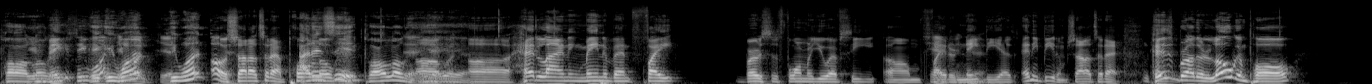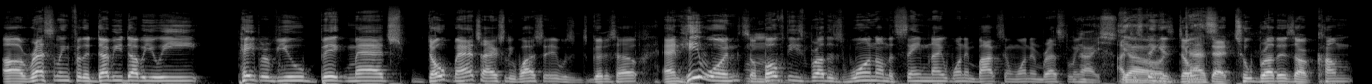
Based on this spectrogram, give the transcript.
Paul in Logan. Vegas. He won. He, won? won, yeah. He won? Oh, shout out to that Paul I didn't Logan. see it. Paul Logan. Uh, yeah, yeah, yeah. uh, headlining main event fight versus former UFC um, fighter Champion, Nate yeah. Diaz, and he beat him. Shout out to that. His brother Logan Paul, uh, wrestling for the WWE pay per view big match, dope match. I actually watched it; it was good as hell, and he won. So Mm. both these brothers won on the same night, one in boxing, one in wrestling. Nice. I just think it's dope that two brothers are come.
